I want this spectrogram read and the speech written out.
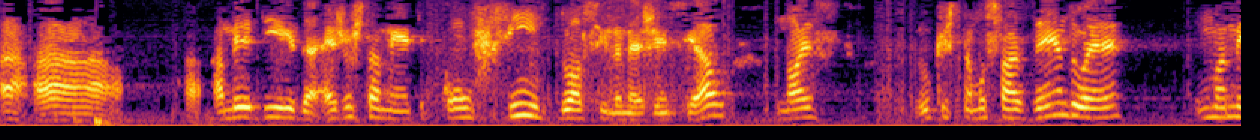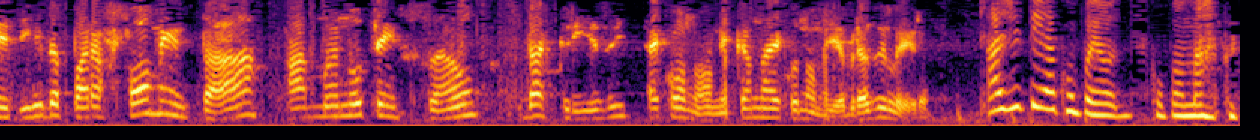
a, a, a medida é justamente com o fim do auxílio emergencial, nós o que estamos fazendo é uma medida para fomentar a manutenção da crise econômica na economia brasileira. A gente acompanhou, desculpa Marcos,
